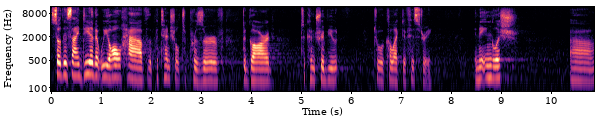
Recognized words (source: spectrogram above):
So this idea that we all have the potential to preserve, to guard, to contribute to a collective history. An English, uh,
